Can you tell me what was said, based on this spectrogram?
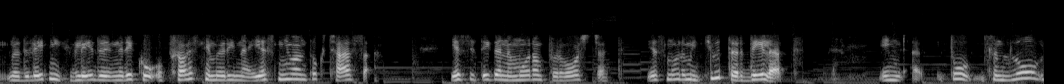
mladoletnik gledal in rekel, oprosti Marina, jaz nimam toliko časa, jaz si tega ne morem prvoščati, jaz moram iti jutr delati. In to sem zelo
